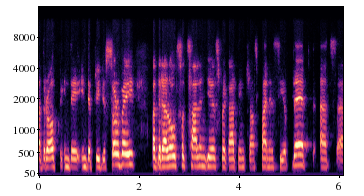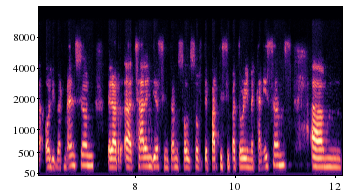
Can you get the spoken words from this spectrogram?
a drop in the, in the previous survey. But there are also challenges regarding transparency of debt, as uh, Oliver mentioned. There are uh, challenges in terms also of the participatory mechanisms. Um,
